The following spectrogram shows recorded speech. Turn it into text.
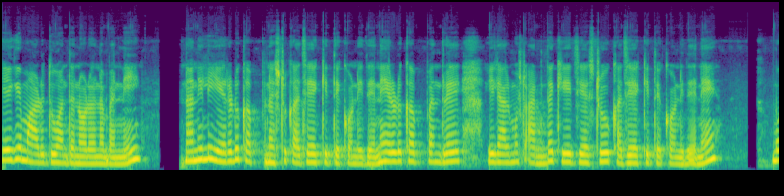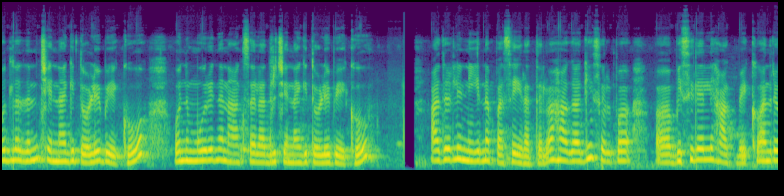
ಹೇಗೆ ಮಾಡೋದು ಅಂತ ನೋಡೋಣ ಬನ್ನಿ. ನಾನಿಲ್ಲಿ ಎರಡು ಕಪ್ನಷ್ಟು ಕಜೆ ಅಕ್ಕಿ ತೆಕ್ಕೊಂಡಿದ್ದೇನೆ. ಎರಡು ಕಪ್ ಅಂದರೆ ಇಲ್ಲಿ ಆಲ್ಮೋಸ್ಟ್ ಅರ್ಧ ಕೆ ಜಿಯಷ್ಟು ಕಜೆ ಅಕ್ಕಿ ತೆಕ್ಕೊಂಡಿದ್ದೇನೆ. ಮೊದಲು ಅದನ್ನು ಚೆನ್ನಾಗಿ ತೊಳಿಬೇಕು. ಒಂದು ಮೂರಿಂದ ನಾಲ್ಕು ಸಲ ಆದರೂ ಚೆನ್ನಾಗಿ ತೊಳಿಬೇಕು. ಅದರಲ್ಲಿ ನೀರಿನ ಪಸೆ ಇರುತ್ತಲ್ವ? ಹಾಗಾಗಿ ಸ್ವಲ್ಪ ಬಿಸಿಲಲ್ಲಿ ಹಾಕಬೇಕು. ಅಂದರೆ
